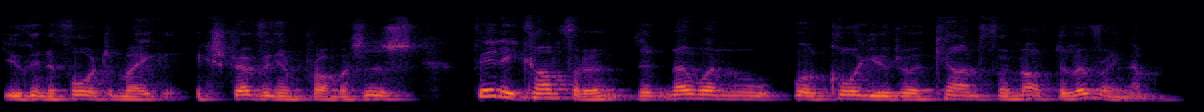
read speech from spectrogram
you can afford to make extravagant promises, fairly confident that no one will call you to account for not delivering them.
